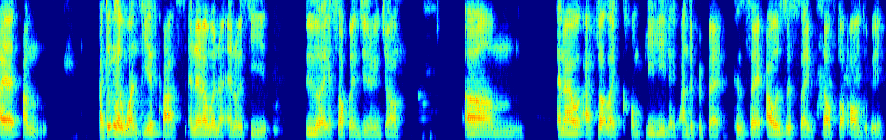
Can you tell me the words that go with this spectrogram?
I um I took like one CS class and then I went to NOC to do like a software engineering job. Um and I I felt like completely like underprepared because like I was just like self taught all the way.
